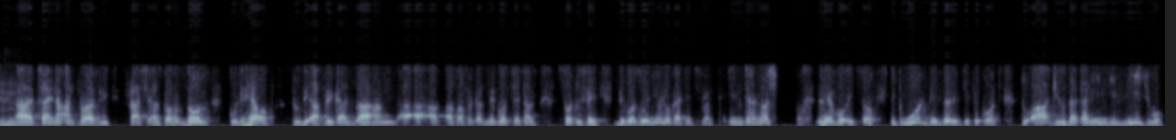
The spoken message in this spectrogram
Mm-hmm. Uh, China and probably Russia as well. Those could help to the Africa's um, uh, uh, Africa's negotiators, so to say, because when you look at it from international level itself, it would be very difficult to argue that an individual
